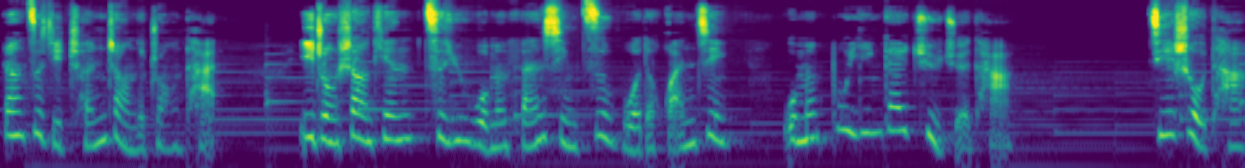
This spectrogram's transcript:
让自己成长的状态，一种上天赐予我们反省自我的环境。我们不应该拒绝它，接受它，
